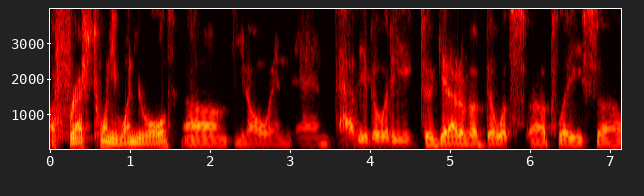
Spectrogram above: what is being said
a fresh 21 year old, um, you know, and and had the ability to get out of a billets uh, place, uh,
